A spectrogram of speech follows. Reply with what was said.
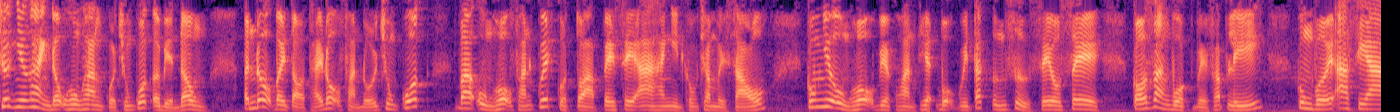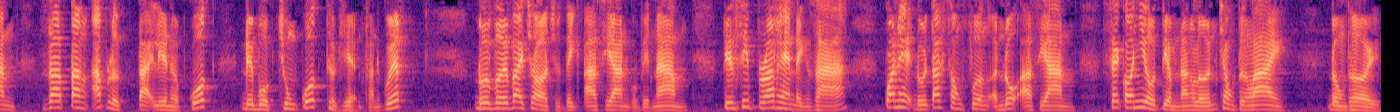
Trước những hành động hung hăng của Trung Quốc ở Biển Đông, Ấn Độ bày tỏ thái độ phản đối Trung Quốc và ủng hộ phán quyết của tòa PCA 2016, cũng như ủng hộ việc hoàn thiện bộ quy tắc ứng xử COC có ràng buộc về pháp lý, cùng với ASEAN gia tăng áp lực tại Liên Hợp Quốc để buộc Trung Quốc thực hiện phán quyết. Đối với vai trò Chủ tịch ASEAN của Việt Nam, tiến sĩ Brad đánh giá quan hệ đối tác song phương Ấn Độ-ASEAN sẽ có nhiều tiềm năng lớn trong tương lai. Đồng thời,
